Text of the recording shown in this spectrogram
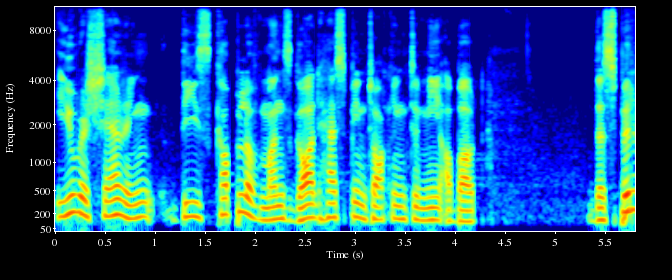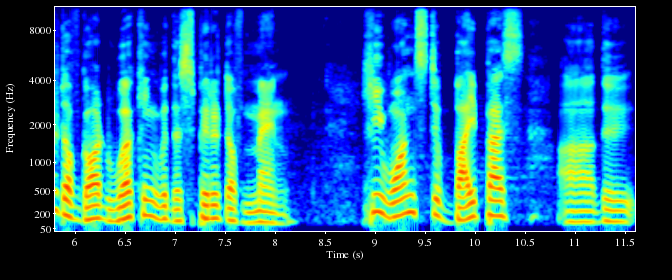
you were sharing, these couple of months, God has been talking to me about the Spirit of God working with the Spirit of man. He wants to bypass uh, the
